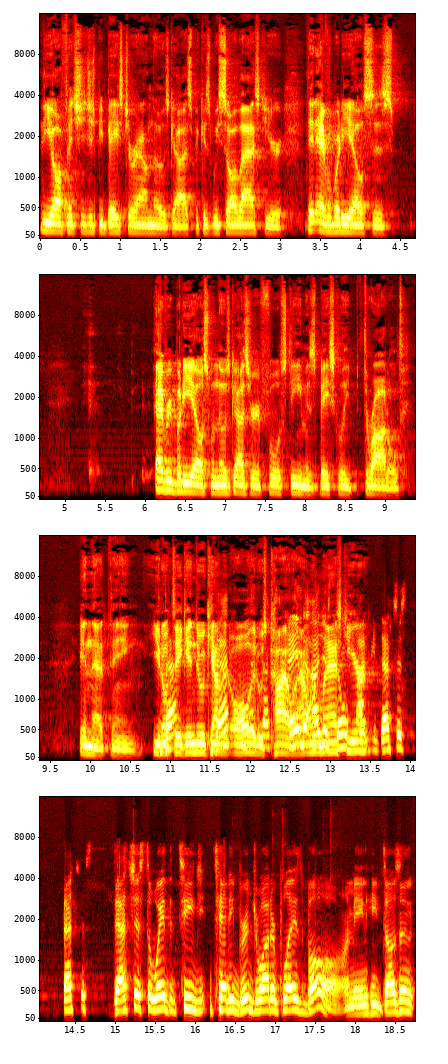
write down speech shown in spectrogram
the offense should just be based around those guys because we saw last year that everybody else is everybody else when those guys are at full steam is basically throttled in that thing. You don't that, take into account at all that it was Kyle Allen last year. I mean, that's just that's just that's just the way that T, Teddy Bridgewater plays ball. I mean, he doesn't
